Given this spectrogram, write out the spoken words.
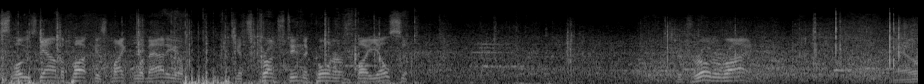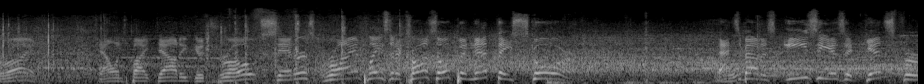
Slows down the puck as Mike Lamadio gets crunched in the corner by Yeltsin. To throw to Ryan. for Ryan. Challenged by Doughty. Good throw. Centers. Ryan plays it across open net. They score. That's oh. about as easy as it gets for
